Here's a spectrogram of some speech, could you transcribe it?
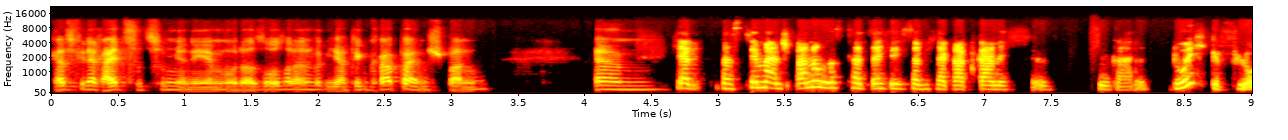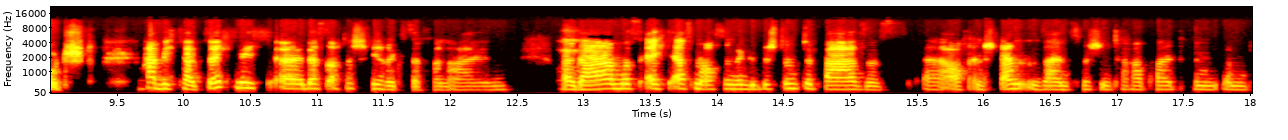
ganz viele Reize zu mir nehmen oder so, sondern wirklich auch den Körper entspannen. Ähm, ja, das Thema Entspannung ist tatsächlich, das habe ich ja gerade gar nicht äh, gerade durchgeflutscht, habe ich tatsächlich, äh, das ist auch das Schwierigste von allen. Weil mhm. da muss echt erstmal auch so eine bestimmte Basis äh, auch entstanden sein zwischen Therapeutin und,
